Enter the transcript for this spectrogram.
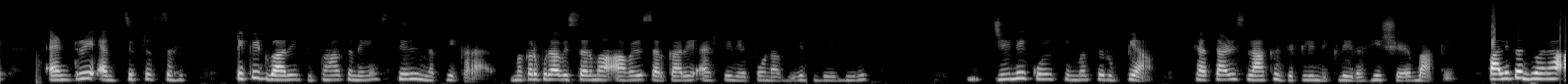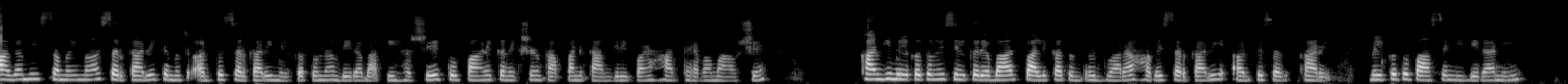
એન્ટ્રી એક્ઝિટ સહિત ટિકિટવાળી વિભાગને સીલ નથી કરાયો. મકરપુરા વિસ્તારમાં આવેલ સરકારી એસટી ડેપોના વિવિધ બે બિલ, જેની કુલ કિંમત રૂપિયા છેતાળીસ લાખ જેટલી નીકળી રહી છે બાકી. પાલિકા દ્વારા આગામી સમયમાં સરકારી તેમજ અર્ધ સરકારી મિલકતોના વેરા બાકી હશે તો પાણી કનેક્શન કાપવાની કામગીરી પણ હાથ ધરવામાં આવશે. ખાનગી મિલકતોને સીલ કર્યા બાદ પાલિકા તંત્ર દ્વારા હવે સરકારી, અર્ધ સરકારી મિલકતો પાસેની વેરાની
